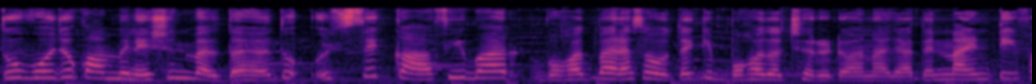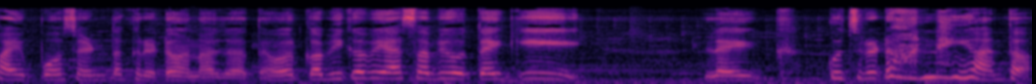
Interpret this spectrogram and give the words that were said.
तो वो जो कॉम्बिनेशन बनता है तो उससे काफ़ी बार बहुत बार ऐसा होता है कि बहुत अच्छे रिटर्न आ जाते हैं नाइन्टी फाइव परसेंट तक रिटर्न आ जाता है। और कभी कभी ऐसा भी होता है कि लाइक like, कुछ रिटर्न नहीं आता।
